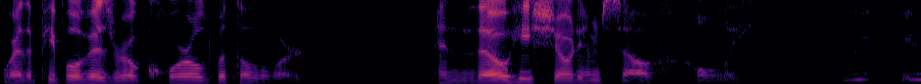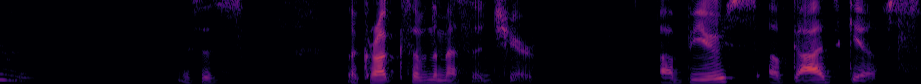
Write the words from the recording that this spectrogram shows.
where the people of Israel quarreled with the Lord, and though he showed himself holy. This is the crux of the message here. Abuse of God's gifts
